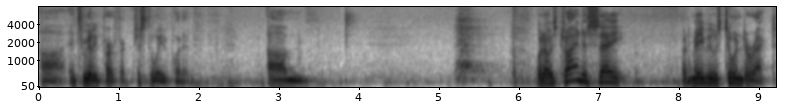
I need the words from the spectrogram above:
Uh, it's really perfect, just the way you put it. Um, what I was trying to say, but maybe it was too indirect,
